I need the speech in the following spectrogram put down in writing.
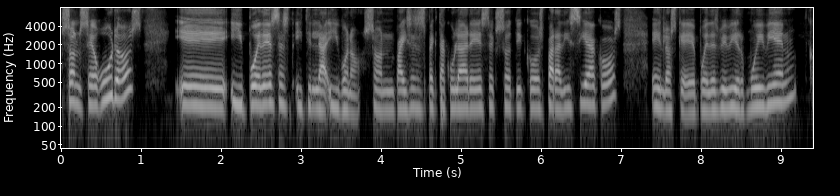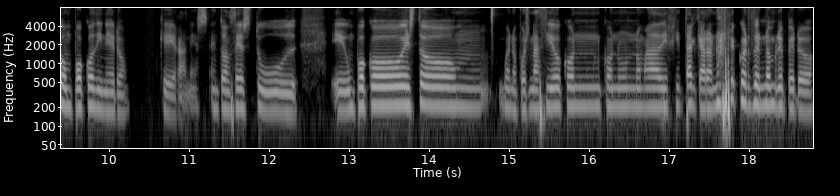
son seguros eh, y puedes y, bueno son países espectaculares exóticos paradisíacos en los que puedes vivir muy bien con poco dinero que ganes. Entonces tú, eh, un poco esto, mm, bueno, pues nació con, con, un nómada digital, que ahora no recuerdo el nombre, pero,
